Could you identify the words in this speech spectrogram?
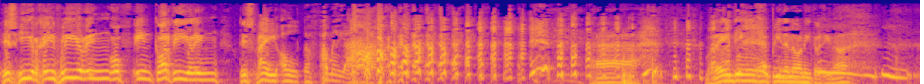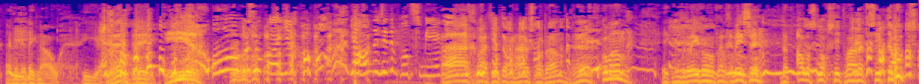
Is hier geen vliering of inkwartiering. Het is mij al te familiaar. Ah, maar één ding heb je er nog niet, Regina. En dat heb ik nou. Hier, hè. Hey, hier. Oh, pas op, Arjen. Je handen zitten pot smeren. Ach, wat, je hebt toch een huiswoord aan. Hè? Kom aan. Ik moet er even van vergewissen dat alles nog zit waar het zitten moet.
